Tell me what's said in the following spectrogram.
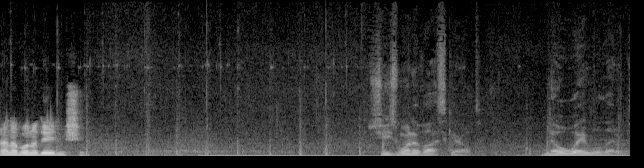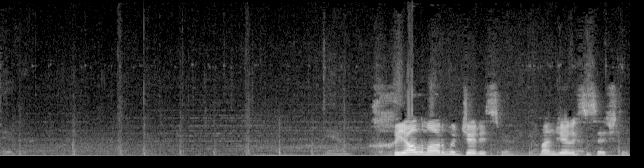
Ben abone değilmişim. She's one of us, Geralt. No way we'll let him take her. Damn. Hıyalmar mı Ceris mi? Ben Ceris'i seçtim.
